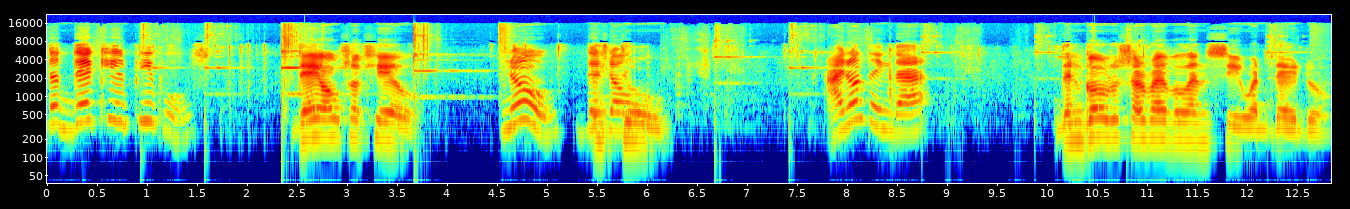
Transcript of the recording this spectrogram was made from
That they kill peoples. They also kill. No, they Yes, don't. do. I don't think that. Then go to survival and see what they do.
